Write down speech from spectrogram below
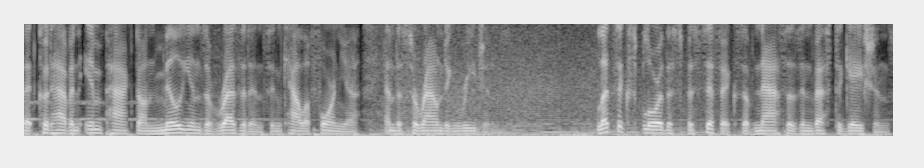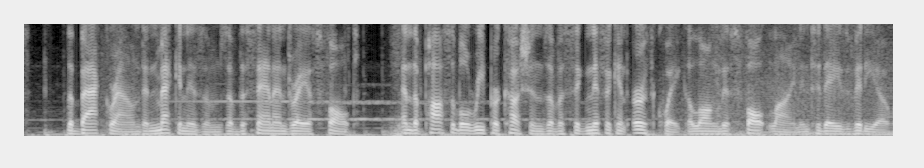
that could have an impact on millions of residents in California and the surrounding regions. Let's explore the specifics of NASA's investigations, the background and mechanisms of the San Andreas Fault, and the possible repercussions of a significant earthquake along this fault line in today's video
